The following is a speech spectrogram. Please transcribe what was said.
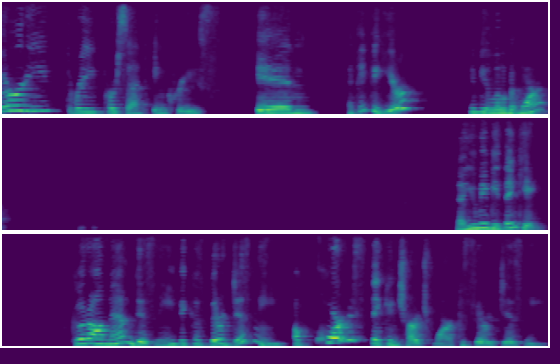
33% increase in, I think, a year, maybe a little bit more. Now, you may be thinking, good on them, Disney, because they're Disney. Of course, they can charge more because they're Disney.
